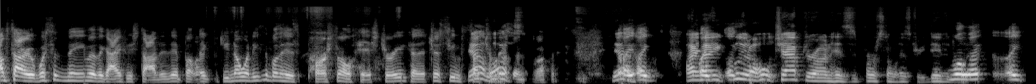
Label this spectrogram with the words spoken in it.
I'm sorry. What's the name of the guy who started it? But like, do you know anything about his personal history? Because it just seems Yeah, such a lots. misanthropic. Yeah, Like, like, I, like- I include a whole chapter on his personal history. David. well, like, like,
